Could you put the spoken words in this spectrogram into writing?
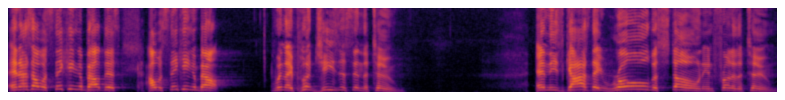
And as I was thinking about this, I was thinking about when they put Jesus in the tomb. And these guys, they roll the stone in front of the tomb.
